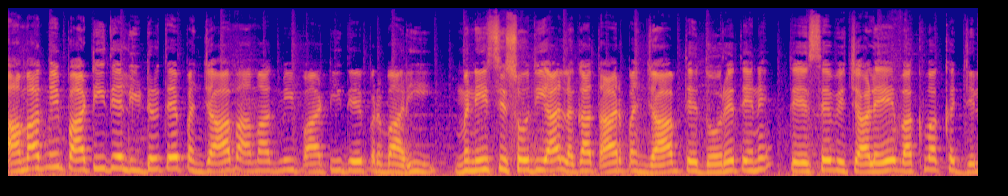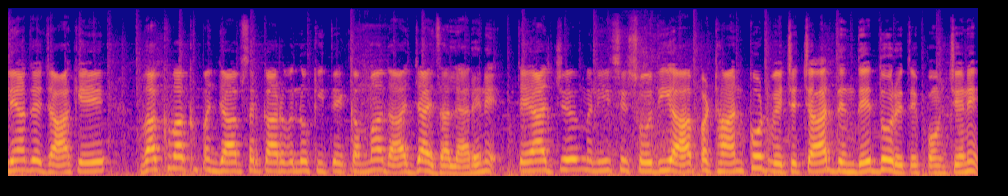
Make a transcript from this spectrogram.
ਆਮ ਆਦਮੀ ਪਾਰਟੀ ਦੇ ਲੀਡਰ ਤੇ ਪੰਜਾਬ ਆਮ ਆਦਮੀ ਪਾਰਟੀ ਦੇ ਪ੍ਰਭਾਰੀ ਮਨੀਸ਼ ਸਿਸੋਦੀਆ ਲਗਾਤਾਰ ਪੰਜਾਬ ਤੇ ਦੌਰੇ ਤੇ ਨੇ ਤੇ ਇਸੇ ਵਿਚਾਲੇ ਵੱਖ-ਵੱਖ ਜ਼ਿਲ੍ਹਿਆਂ ਤੇ ਜਾ ਕੇ ਵੱਖ-ਵੱਖ ਪੰਜਾਬ ਸਰਕਾਰ ਵੱਲੋਂ ਕੀਤੇ ਕੰਮਾਂ ਦਾ ਜਾਇਜ਼ਾ ਲੈ ਰਹੇ ਨੇ ਤੇ ਅੱਜ ਮਨੀਸ਼ ਸਿਸੋਦੀਆ ਪਠਾਨਕੋਟ ਵਿੱਚ 4 ਦਿਨ ਦੇ ਦੌਰੇ ਤੇ ਪਹੁੰਚੇ ਨੇ।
